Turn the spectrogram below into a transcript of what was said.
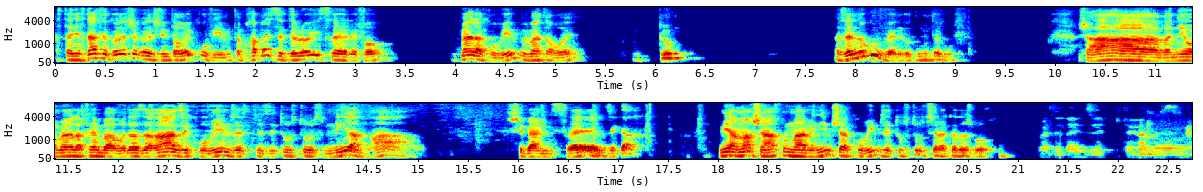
אז אתה נכנס לקודש הקודשים, אתה רואה כרובים, אתה מחפש את אלוהי ישראל, איפה? מעל הכרובים, ומה אתה רואה? כלום. אז אין לו גוף ואין לו דמות הגוף. עכשיו, אני אומר לכם בעבודה זרה, זה כרובים, זה, זה טוס טוס. מי אמר שבעם ישראל זה כך? מי אמר שאנחנו מאמינים שהכרובים זה טוס טוס של הקדוש ברוך הוא? אבל זה עדיין זה פתרון אה,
